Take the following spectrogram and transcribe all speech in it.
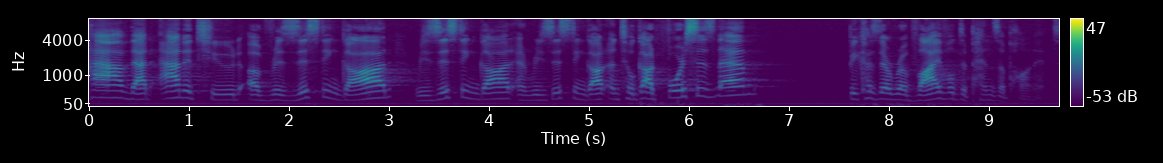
have that attitude of resisting God, resisting God, and resisting God until God forces them because their revival depends upon it.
